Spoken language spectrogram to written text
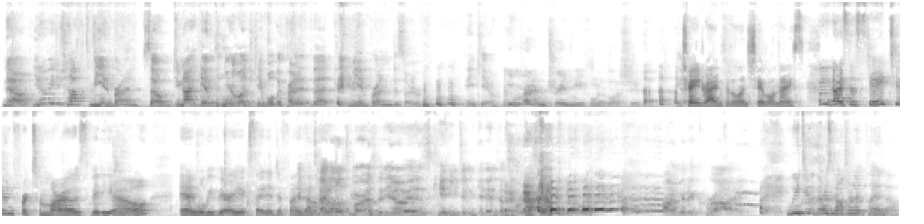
No, you don't make you tough to me and Brennan. So do not give your lunch table the credit that me and Brennan deserve. Thank you. You and Brennan trained me for the lunch table. Trained Ryan for the lunch table. Nice. Hey, you guys, so stay tuned for tomorrow's video. And we'll be very excited to If find the title of tomorrow's video is Katie didn't get into Florida State, I'm gonna cry. We do. There's an alternate plan, though.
